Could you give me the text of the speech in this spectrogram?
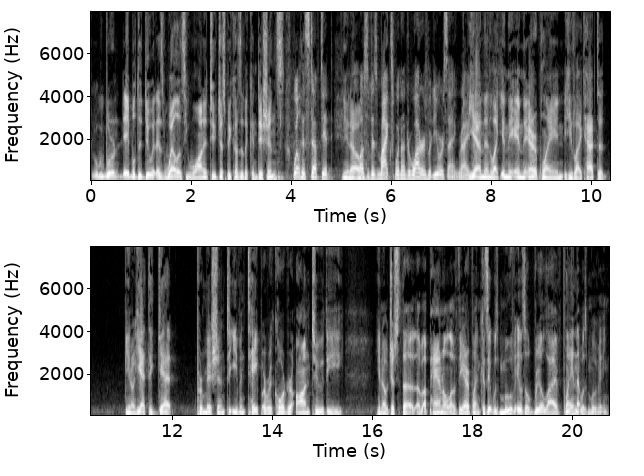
we weren't able to do it as well as he wanted to just because of the conditions. Well, his stuff did. You know. most of his mics went underwater. Is what you were saying, right? Yeah, and then like in the in the airplane, he like had to, you know, he had to get permission to even tape a recorder onto the, you know, just the a, a panel of the airplane because it was moving. It was a real live plane that was moving.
